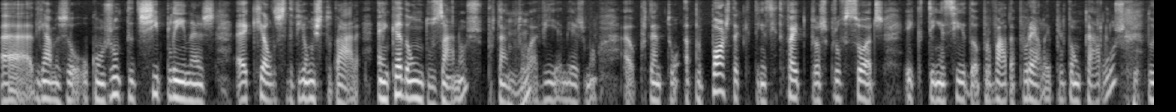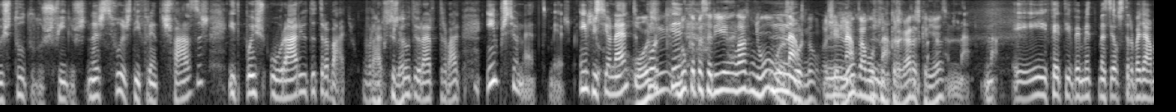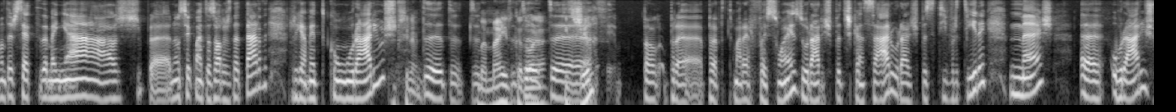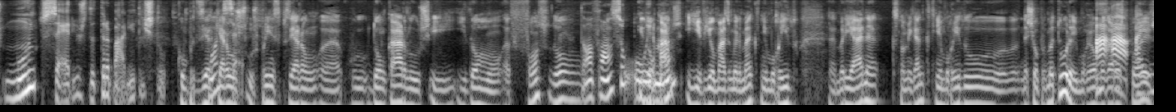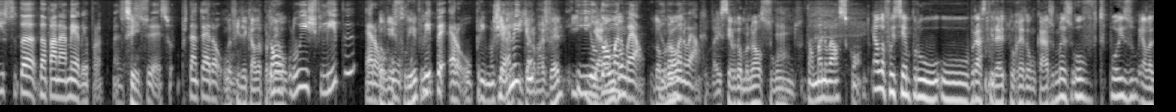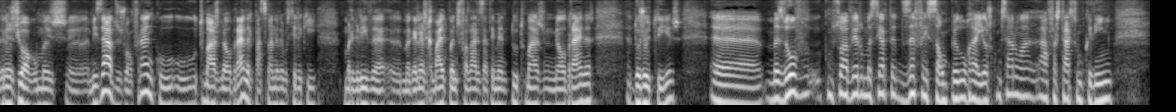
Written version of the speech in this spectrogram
uh, digamos, o, o, conjunto de disciplinas uh, que eles deviam estudar em cada um dos anos, portanto, uhum. havia mesmo, uh, portanto, a proposta que tinha sido feita pelos professores e que tinha sido aprovada por ela e pelo Dom Carlos, do estudo dos filhos nas suas diferentes fases e depois o horário de trabalho. O horário de estudo e horário de trabalho. Impressionante mesmo. Impressionante que hoje porque. Nunca passaria em lado nenhum. As não, pessoas não achariam que davam carregar as crianças. Não, não. E efetivamente, mas eles trabalhavam das 7 da manhã às não sei quantas horas da tarde, realmente com horários de, de, de, Uma mãe educadora de, exigente para, para, para tomar as refeições, horários para descansar, horários para se divertirem, mas Uh, horários muito sérios de trabalho e de estudo. Cumpre dizer muito que eram os, os, príncipes eram uh, o Dom Carlos e, e, Dom Afonso. Dom, Dom Afonso, o e irmão. Carlos, e havia mais uma irmã que tinha morrido, Mariana, que se não me engano, que tinha morrido, nasceu prematura e morreu umas ah, horas ah, depois. Ah, isso da, da Dona Amélia, pronto. Mas Sim. Isso, isso, portanto, era Uma o filha que ela perdeu. Dom Luís Filipe, era Dom o, Luís o Filipe, Filipe era o primogênito. E que era o mais velho. E, o era Dom Manuel. Dom, e o Manuel, Dom Manuel. Que vai ser Dom Manuel II. É, Dom Manuel II. Ela foi sempre o, o, braço direito do rei Dom Carlos, mas houve depois, ela granjeou algumas uh, amizades, o João Franco, o, o Tomás Melbrenner, para a semana vamos ter aqui Margarida uh, Magalhães Ramalho, nos falar exatamente do Tomás Melbrenner, uh, dois oito dias, uh, mas houve, começou a haver uma certa desafeição pelo rei, eles começaram a, a afastar-se um bocadinho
